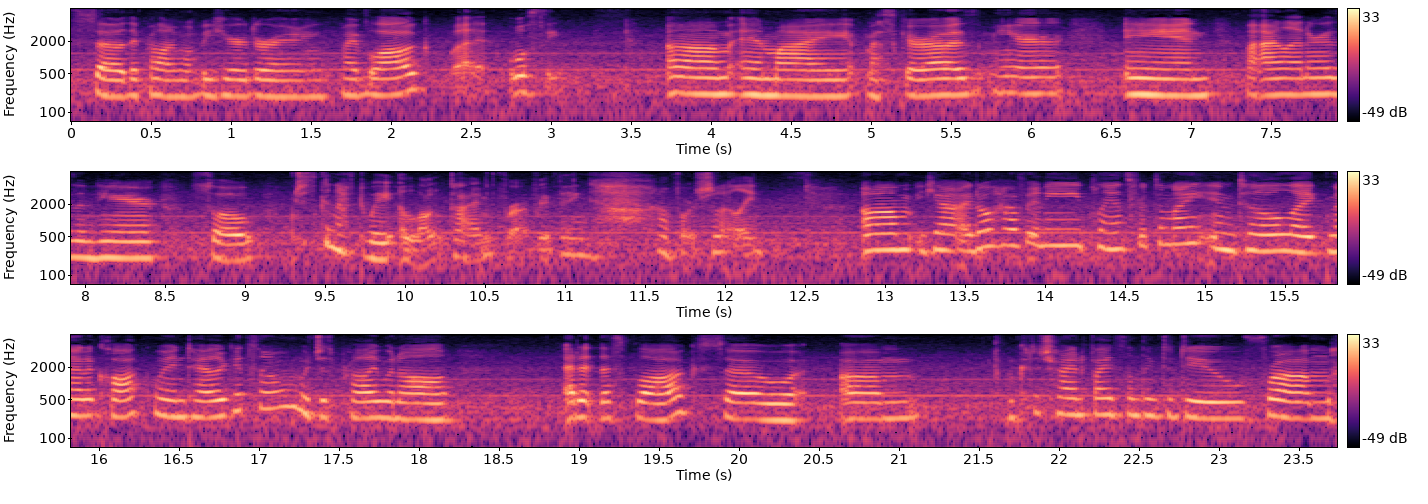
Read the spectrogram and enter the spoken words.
so they probably won't be here during my vlog, but we'll see. Um, and my mascara isn't here, and my eyeliner isn't here, so I'm just gonna have to wait a long time for everything, unfortunately. Um, yeah, I don't have any plans for tonight until like 9 o'clock when Tyler gets home, which is probably when I'll edit this vlog, so um, I'm gonna try and find something to do from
